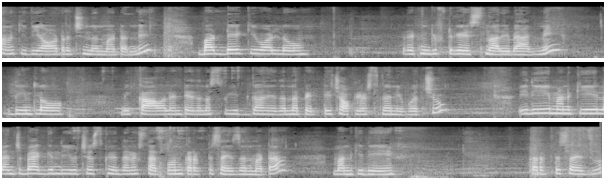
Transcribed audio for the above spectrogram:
మనకి ఇది ఆర్డర్ వచ్చిందనమాట అండి. బర్త్డేకి వాళ్ళు రిటర్న్ గిఫ్ట్గా ఇస్తున్నారు ఈ బ్యాగ్ని. దీంట్లో మీకు కావాలంటే ఏదైనా స్వీట్ కానీ ఏదైనా పెట్టి చాక్లెట్స్ కానీ ఇవ్వచ్చు. ఇది మనకి లంచ్ బ్యాగ్ కింద యూజ్ చేసుకునే దానికి సరిపోని కరెక్ట్ సైజ్ అనమాట మనకి ఇది కరెక్ట్ సైజు.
